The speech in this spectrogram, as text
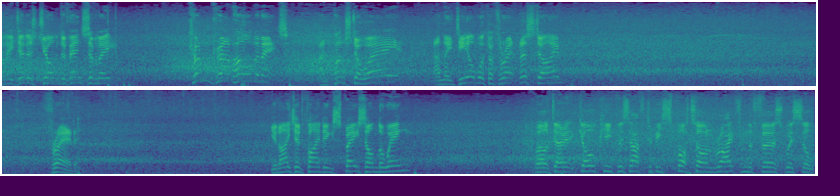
And he did his job defensively. Couldn't grab hold of it. And punched away. And they deal with the threat this time. Fred. United finding space on the wing. Well, Derek, goalkeepers have to be spot on right from the first whistle.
